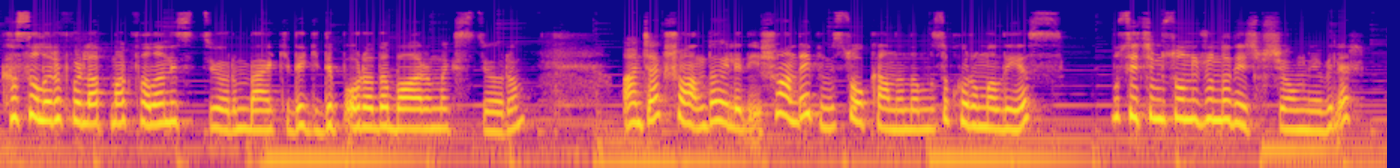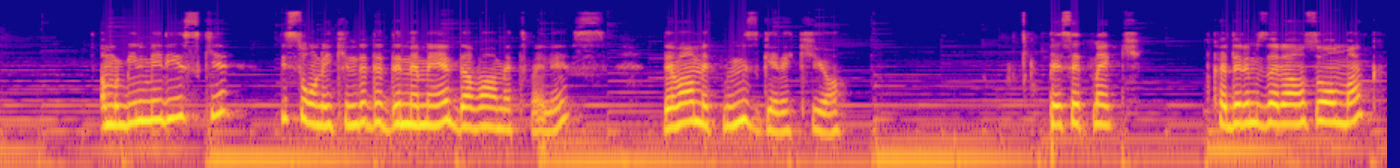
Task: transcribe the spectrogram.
kasaları fırlatmak falan istiyorum belki de gidip orada bağırmak istiyorum. Ancak şu anda öyle değil. Şu anda hepimiz soğukkanlılığımızı korumalıyız. Bu seçim sonucunda da hiçbir şey olmayabilir. Ama bilmeliyiz ki bir sonrakinde de denemeye devam etmeliyiz. Devam etmemiz gerekiyor. Pes etmek, kaderimize razı olmak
